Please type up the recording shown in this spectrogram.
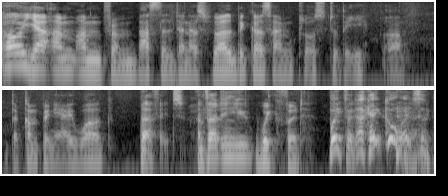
Oh yeah, I'm I'm from Basildon as well because I'm close to the uh, the company I work. Perfect? And Ferdinand, you Wickford. Wickford. Okay, cool, excellent.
